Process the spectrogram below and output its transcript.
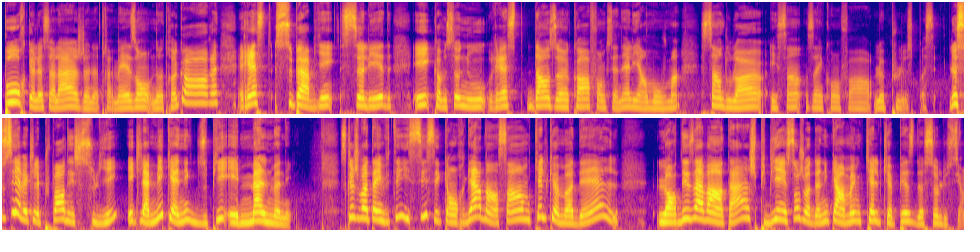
pour que le solage de notre maison, notre corps, reste super bien solide et comme ça nous reste dans un corps fonctionnel et en mouvement sans douleur et sans inconfort le plus possible. Le souci avec la plupart des souliers est que la mécanique du pied est malmenée. Ce que je vais t'inviter ici, c'est qu'on regarde ensemble quelques modèles, leurs désavantages, puis bien sûr, je vais te donner quand même quelques pistes de solutions.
